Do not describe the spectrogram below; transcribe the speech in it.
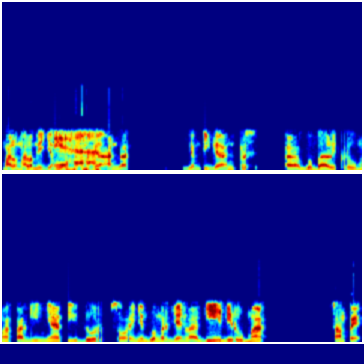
malam-malam ya jam yeah. tigaan lah. Jam tigaan terus uh, eh, gue balik ke rumah paginya tidur sorenya gue ngerjain lagi di rumah sampai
